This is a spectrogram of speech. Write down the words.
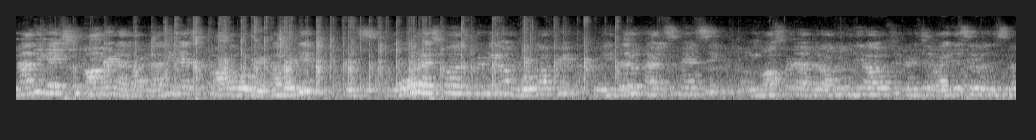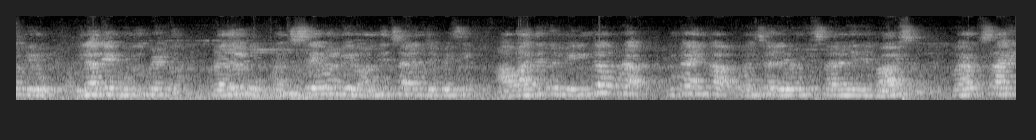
నథింగ్ ఎల్స్ టు కామెంట్ అనమాట nothing else to talk about it కాబట్టి it's more responsibility on both of it ఇద్దరు కలిసిమెలిసి ఈ హాస్పిటల్ అభివృద్ధి అభివృద్ధి కావచ్చు ఇక్కడ నుంచి వైద్య సేవలు దిశగా మీరు ఇలాగే ముందుకు పెడుతూ ప్రజలకు మంచి సేవలు మీరు అందించాలని చెప్పేసి ఆ బాధ్యతను మీరు ఇంకా కూడా ఇంకా ఇంకా మంచిగా నిర్వర్తిస్తారని నేను భావిస్తూ మరొకసారి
